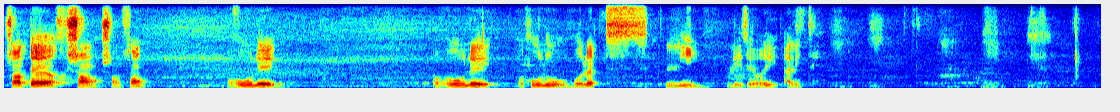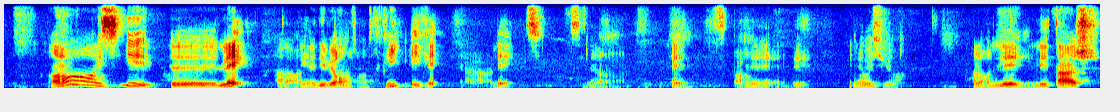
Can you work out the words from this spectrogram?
Chanteur, chant, chanson. Rouler, rouler, rouleau, roulette. Lit les théories alité. On a ici euh, les. Alors, il y a une différence entre li et les. les, c'est parmi les, les, nourritures. Alors, les, les tâches,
